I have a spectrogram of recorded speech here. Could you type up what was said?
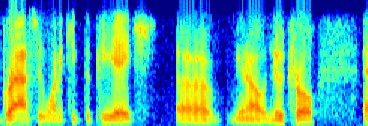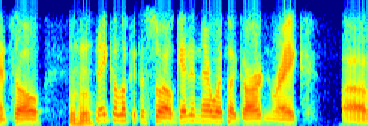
grass, we want to keep the pH, uh, you know, neutral. And so hmm take a look at the soil, get in there with a garden rake, uh,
